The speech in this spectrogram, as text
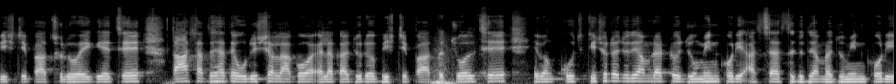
বৃষ্টিপাত শুরু হয়ে গিয়েছে। তার সাথে সাথে উড়িষ্যা লাগোয়া এলাকা জুড়েও বৃষ্টিপাত চলছে এবং কিছুটা যদি আমরা একটু জুম ইন করি, আস্তে আস্তে যদি আমরা জুম ইন করি,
